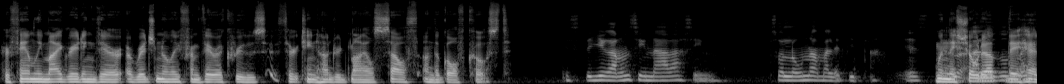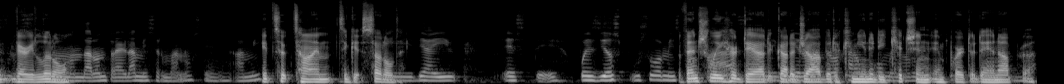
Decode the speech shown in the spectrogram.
Her family migrating there originally from Veracruz, 1,300 miles south on the Gulf Coast. Este, llegaron sin nada, sin solo una maletita. Este, when they showed up, they had very little. Hermanos, eh, it took time to get settled. Eventually, her dad got a job at a community kitchen in Puerto de Anapra.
